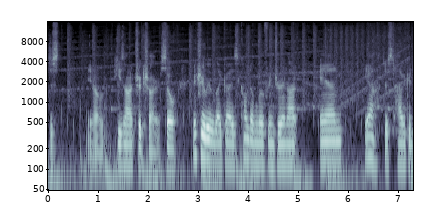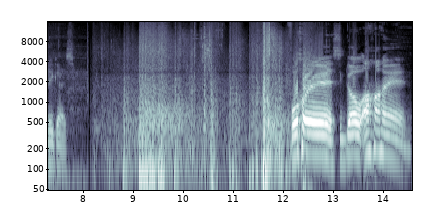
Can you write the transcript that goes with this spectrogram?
just you know, he's not a trick shotter. So make sure you leave a like, guys. Comment down below if you enjoy or not. And yeah, just have a good day, guys. Forrest, go on!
